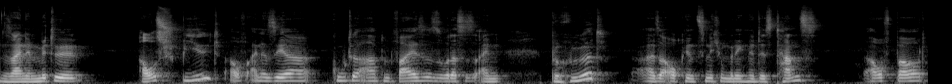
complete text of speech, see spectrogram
seine Mittel ausspielt auf eine sehr gute Art und Weise, so dass es einen berührt, also auch jetzt nicht unbedingt eine Distanz aufbaut,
